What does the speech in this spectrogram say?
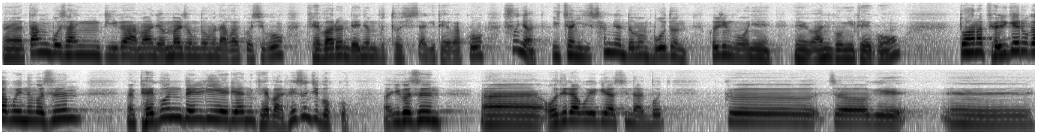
어, 땅 보상비가 아마 연말 정도면 나갈 것이고 개발은 내년부터 시작이 돼 갖고 후년 2023년도면 모든 근린공원이 예, 완공이 되고 또 하나 별개로 가고 있는 것은 백운밸리에 대한 개발 훼손지 복구. 어, 이것은 어, 어디라고 얘기할 수 있나? 뭐 그 저기 에,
